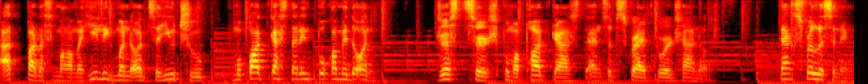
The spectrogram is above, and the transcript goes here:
At para sa mga mahilig manood sa YouTube, Puma Podcast na rin po kami doon. Just search Puma Podcast and subscribe to our channel. Thanks for listening.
